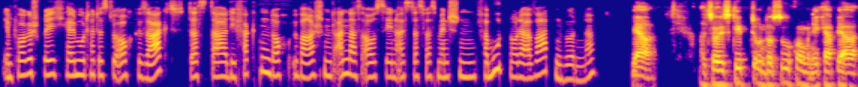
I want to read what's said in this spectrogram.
im Vorgespräch, Helmut, hattest du auch gesagt, dass da die Fakten doch überraschend anders aussehen als das, was Menschen vermuten oder erwarten würden. Ne? Ja, also es gibt Untersuchungen. Ich habe ja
